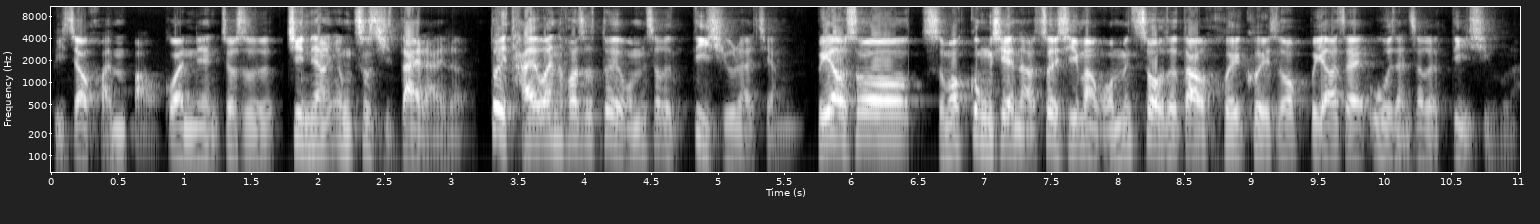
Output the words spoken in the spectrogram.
比较环保观念，就是尽量用自己带来的。对台湾或是对我们这个地球来讲，不要说什么贡献了，最起码我们做得到回馈，说不要再污染这个地球了。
